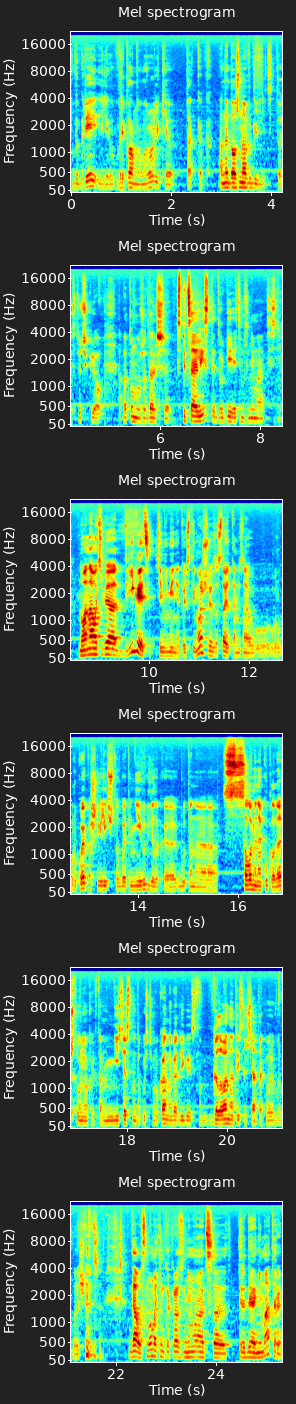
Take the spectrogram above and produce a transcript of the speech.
в игре или в рекламном ролике так, как она должна выглядеть. То есть очень клево. А потом уже дальше специалисты другие этим занимаются с ней. Но она у тебя двигается, тем не менее, то есть ты можешь ее заставить, там, не знаю, ру- рукой пошевелить, чтобы это не выглядело, как будто она соломенная кукла, да, что у нее как-то там неестественно, допустим, рука, нога двигается, там, голова на 360 так вра- вращается. Да, в основном этим как раз занимаются 3D-аниматоры,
